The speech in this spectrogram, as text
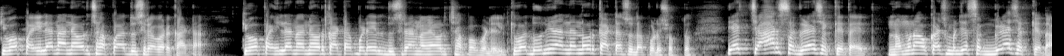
किंवा पहिल्या नाण्यावर छापा दुसऱ्यावर काटा. किंवा पहिल्या नाण्यावर काटा पडेल दुसऱ्या नाण्यावर छापा पडेल. किंवा दोन्ही नाण्यांवर काटा सुद्धा पडू शकतो. या चार सगळ्या शक्यता आहेत. नमुना अवकाश म्हणजे सगळ्या शक्यता.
